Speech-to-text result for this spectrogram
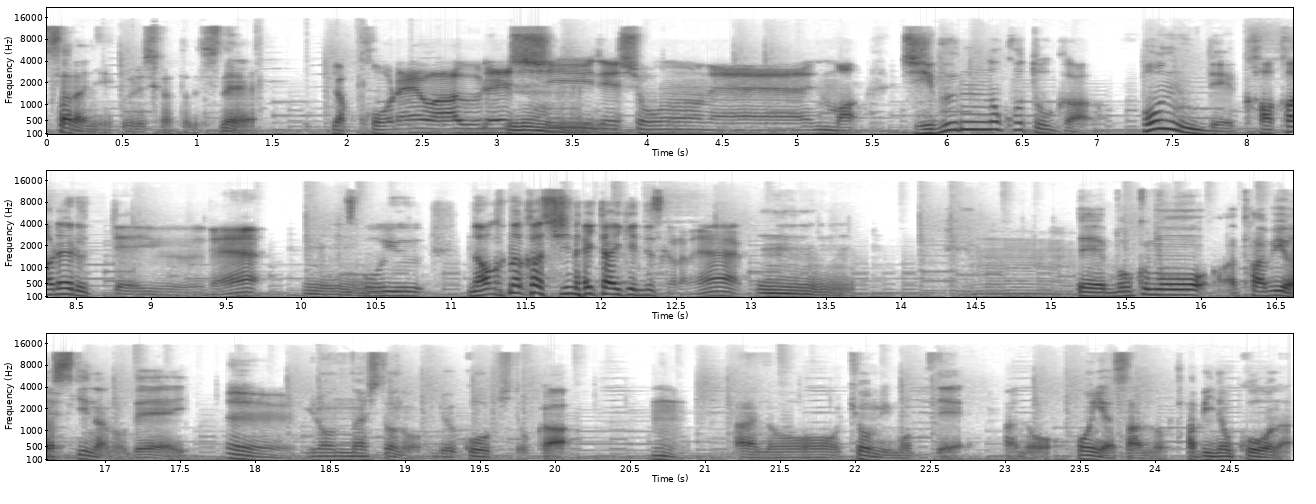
さらに嬉しかったですね。いやこれは嬉しいでしょうね。まあ自分のことが本で書かれるっていうね、うん、そういうなかなかしない体験ですからね。うん、うんで僕も旅は好きなので、ええ。いろんな人の旅行記とか、うん。あの興味持ってあの本屋さんの旅のコーナー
